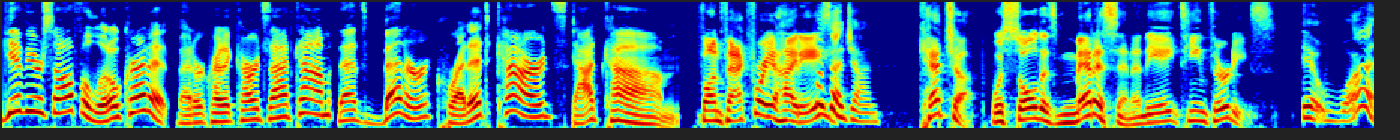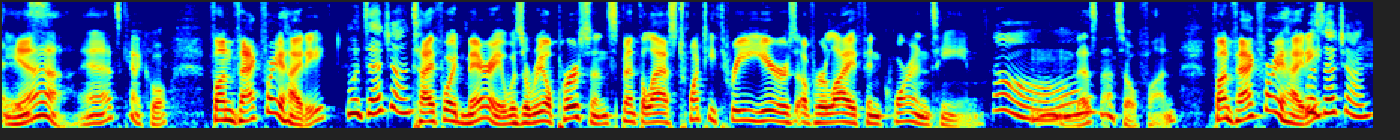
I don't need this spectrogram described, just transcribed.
Give yourself a little credit. Bettercreditcards.com. That's bettercreditcards.com. Fun fact for you, Heidi. What's that, John? Ketchup was sold as medicine in the 1830s. It was. Yeah, yeah, that's kind of cool. Fun fact for you, Heidi. What's that, John? Typhoid Mary was a real person, spent the last 23 years of her life in quarantine. Oh, That's not so fun. Fun fact for you, Heidi. What's that, John?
